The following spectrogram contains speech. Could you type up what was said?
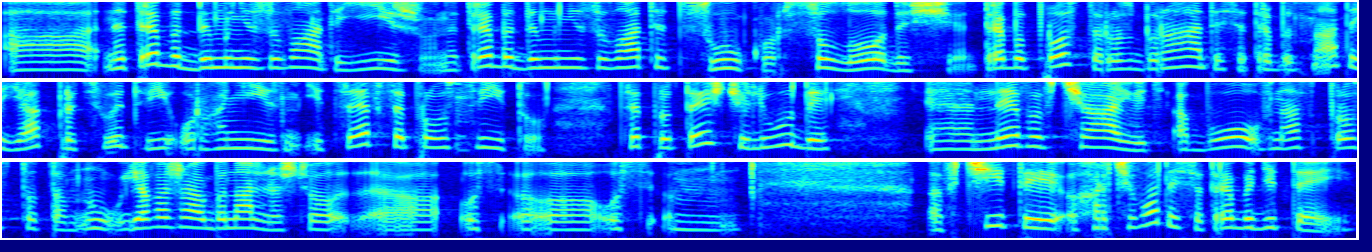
А, Не треба демонізувати їжу, не треба демонізувати цукор, солодощі. Треба просто розбиратися, треба знати, як працює твій організм. І це все про освіту. Це про те, що люди е, не вивчають, або в нас просто там. Ну я вважаю банально, що е, ос, ос, вчити харчуватися треба дітей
